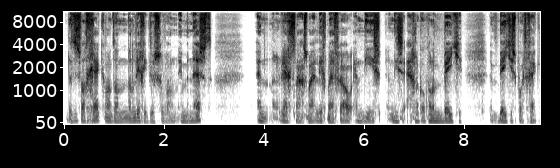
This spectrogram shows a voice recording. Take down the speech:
Dat is wel gek, want dan, dan lig ik dus gewoon in mijn nest. En rechts naast mij ligt mijn vrouw. En die is, die is eigenlijk ook wel een beetje, een beetje sportgek.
